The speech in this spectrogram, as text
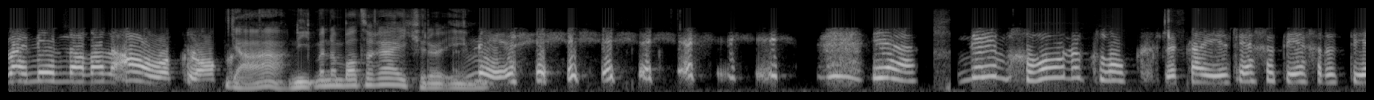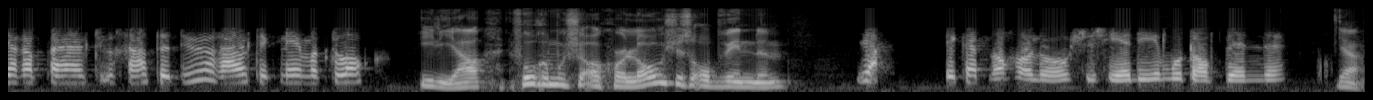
maar neem dan een oude klok. Ja, niet met een batterijtje erin. Nee. ja, neem gewoon een klok. Dan kan je zeggen tegen de therapeut, u gaat de deur uit, ik neem een klok. Ideaal. Vroeger moest je ook horloges opwinden. Ja, ik heb nog horloges hier die je moet opwinden. Ja.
